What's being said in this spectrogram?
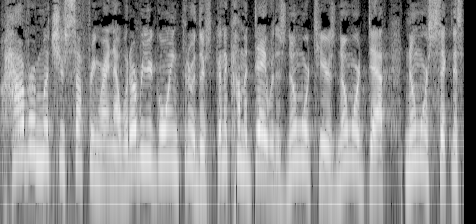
However much you're suffering right now, whatever you're going through, there's going to come a day where there's no more tears, no more death, no more sickness.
